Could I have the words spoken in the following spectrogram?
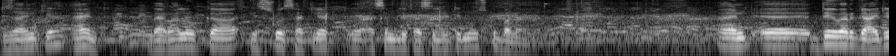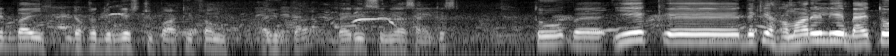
डिज़ाइन किया एंड बेंगलोर का इसरो सैटेलाइट असेंबली फैसिलिटी में उसको बनाया। And they were guided by doctor Durgesh Tripathi from IUCAA very senior scientist तो uh, ये एक uh, देखिए हमारे लिए मैं तो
